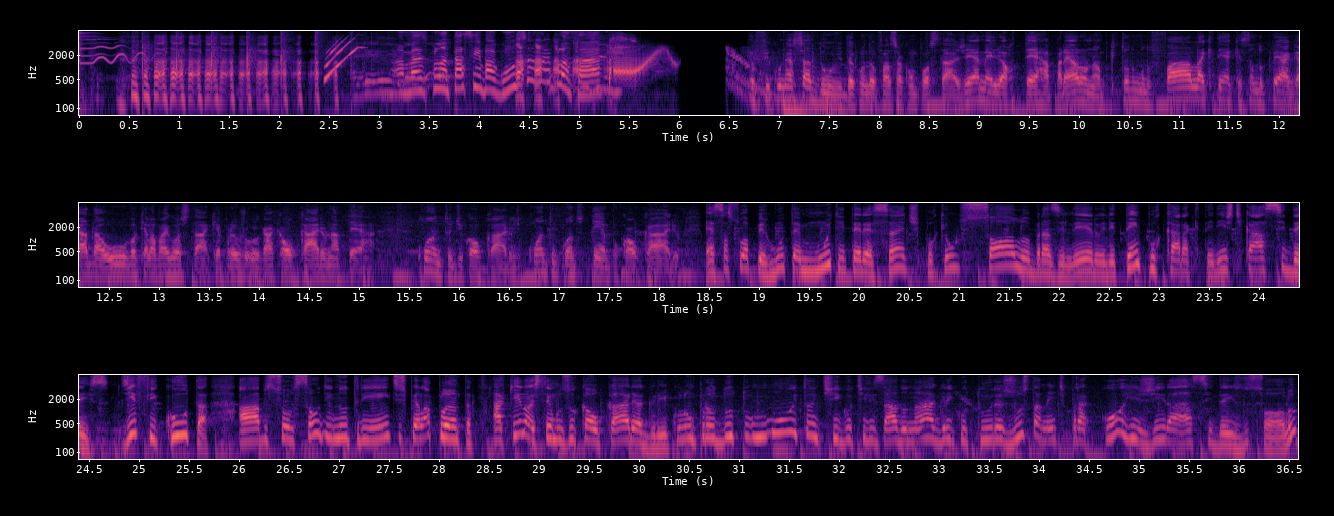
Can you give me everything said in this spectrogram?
Ah, mas plantar sem bagunça não é plantar. Eu fico nessa dúvida quando eu faço a compostagem. É a melhor terra para ela ou não? Porque todo mundo fala que tem a questão do pH da uva que ela vai gostar, que é para eu jogar calcário na terra. Quanto de calcário? De quanto em quanto tempo calcário? Essa sua pergunta é muito interessante porque o solo brasileiro ele tem por característica a acidez. Dificulta a absorção de nutrientes pela planta. Aqui nós temos o calcário agrícola, um produto muito antigo utilizado na agricultura justamente para corrigir a acidez do solo.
